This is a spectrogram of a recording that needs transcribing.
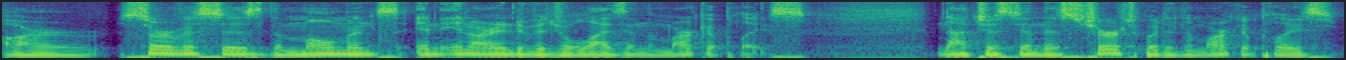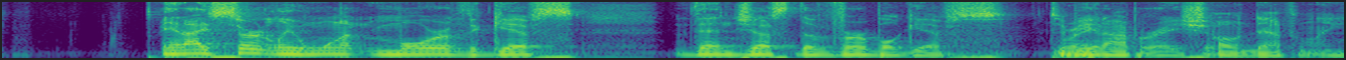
our services, the moments, and in our individual lives in the marketplace, not just in this church, but in the marketplace. And I certainly want more of the gifts than just the verbal gifts to be in operation. Oh, definitely.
